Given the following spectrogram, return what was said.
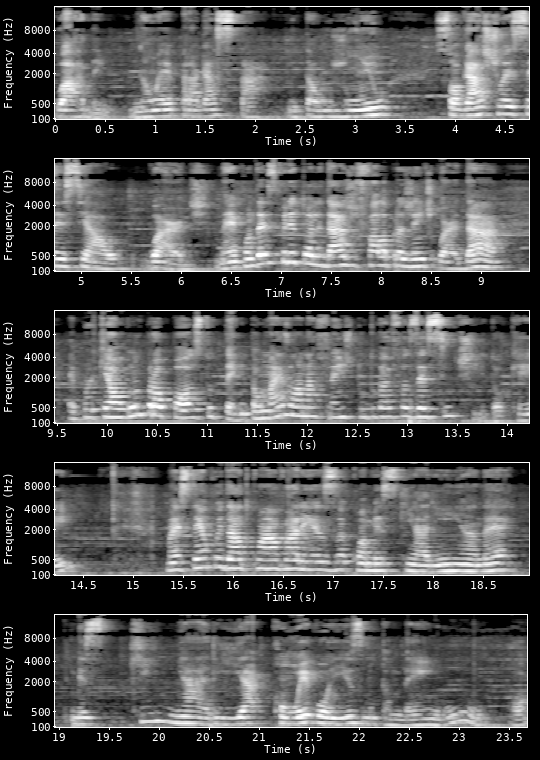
guardem, não é para gastar. Então, junho Só gaste o essencial, guarde, né? Quando a espiritualidade fala pra gente guardar, é porque algum propósito tem. Então, mais lá na frente, tudo vai fazer sentido, ok? Mas tenha cuidado com a avareza, com a mesquinharia, né? Mesquinharia, com o egoísmo também. Uh, ó.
